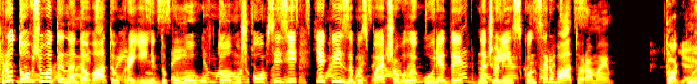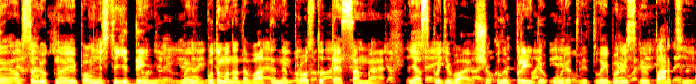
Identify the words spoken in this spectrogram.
продовжувати надавати Україні допомогу в тому ж обсязі, який забезпечували уряди на чолі з консерваторами? Так, ми абсолютно і повністю єдині. Ми будемо надавати не просто те саме. Я сподіваюся, що коли прийде уряд від лейбористської партії,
